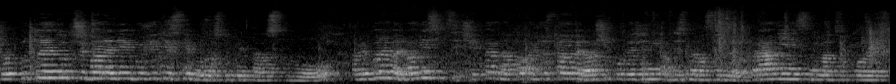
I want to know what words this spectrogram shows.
doputuje to třeba, nedej bože, těsně po zastupitelstvu a my budeme dva měsíce čekat na to, až dostaneme další pověření, aby jsme vlastně byli oprávněni s nimi cokoliv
